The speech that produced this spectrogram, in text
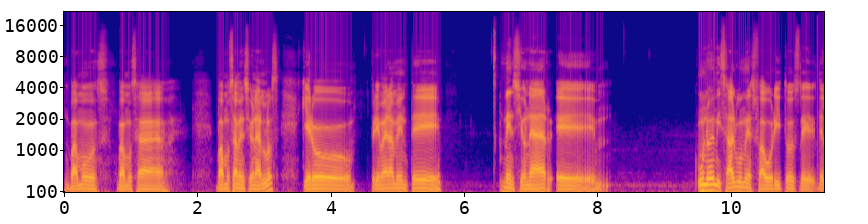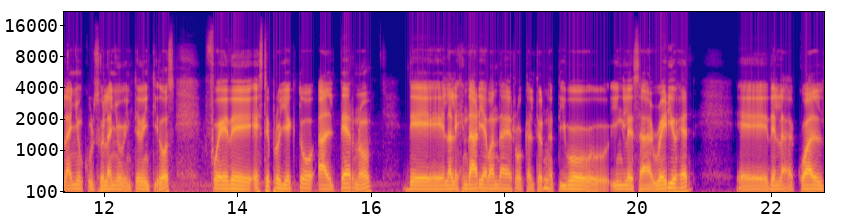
vamos, vamos a, vamos a mencionarlos. Quiero primeramente mencionar eh, uno de mis álbumes favoritos del año en curso, el año 2022, fue de este proyecto alterno de la legendaria banda de rock alternativo inglesa Radiohead, eh, de la cual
